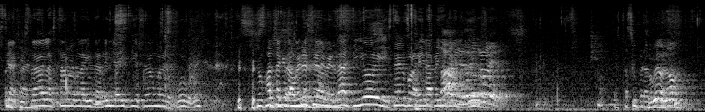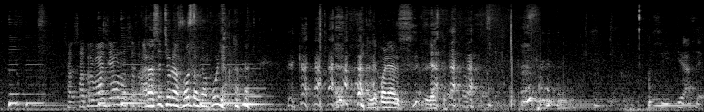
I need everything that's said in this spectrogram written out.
Hostia, que está la Starbucks con la guitarrilla ahí, tío, suena como en el juego, eh. No falta que la vena sea de verdad, tío, y esté por ahí la peña con el tío. Está súper ¿Sube o no? ¿Se, se ha probado ya o no se ha probado? Ahora has hecho una foto, capullo. Hay que poner el, el esto. Sí, ¿qué hace?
